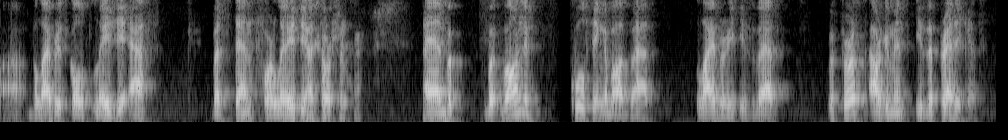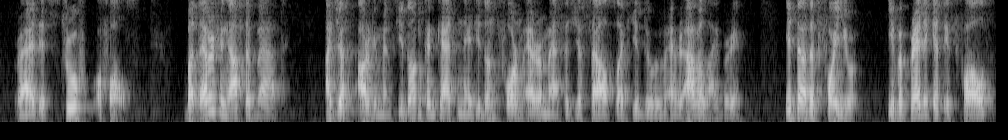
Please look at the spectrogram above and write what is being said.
Uh, the library is called Lazy lazy-ass, that stands for lazy assertions. and the, the, the only cool thing about that library is that the first argument is a predicate, right? It's true or false. But everything after that are just arguments. You don't concatenate, you don't form error message yourself like you do with every other library. It does it for you. If a predicate is false,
